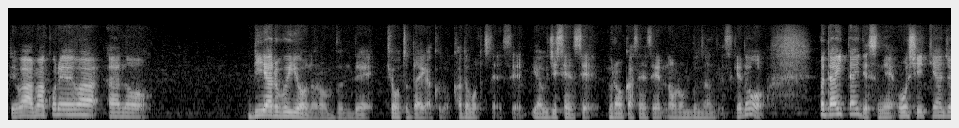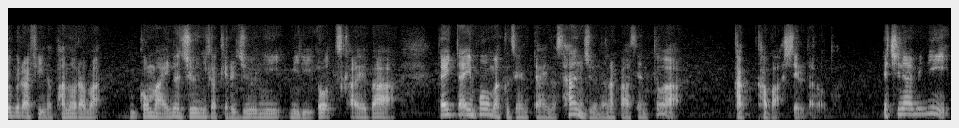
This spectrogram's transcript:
では、まあ、これはあの BRVO の論文で京都大学の門本先生矢氏先生村岡先生の論文なんですけど、まあ、大体ですね OCT アンジオグラフィーのパノラマ5枚の 12×12 ミリを使えば大体網膜全体の37%はカバーしてるだろうと。でちなみに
